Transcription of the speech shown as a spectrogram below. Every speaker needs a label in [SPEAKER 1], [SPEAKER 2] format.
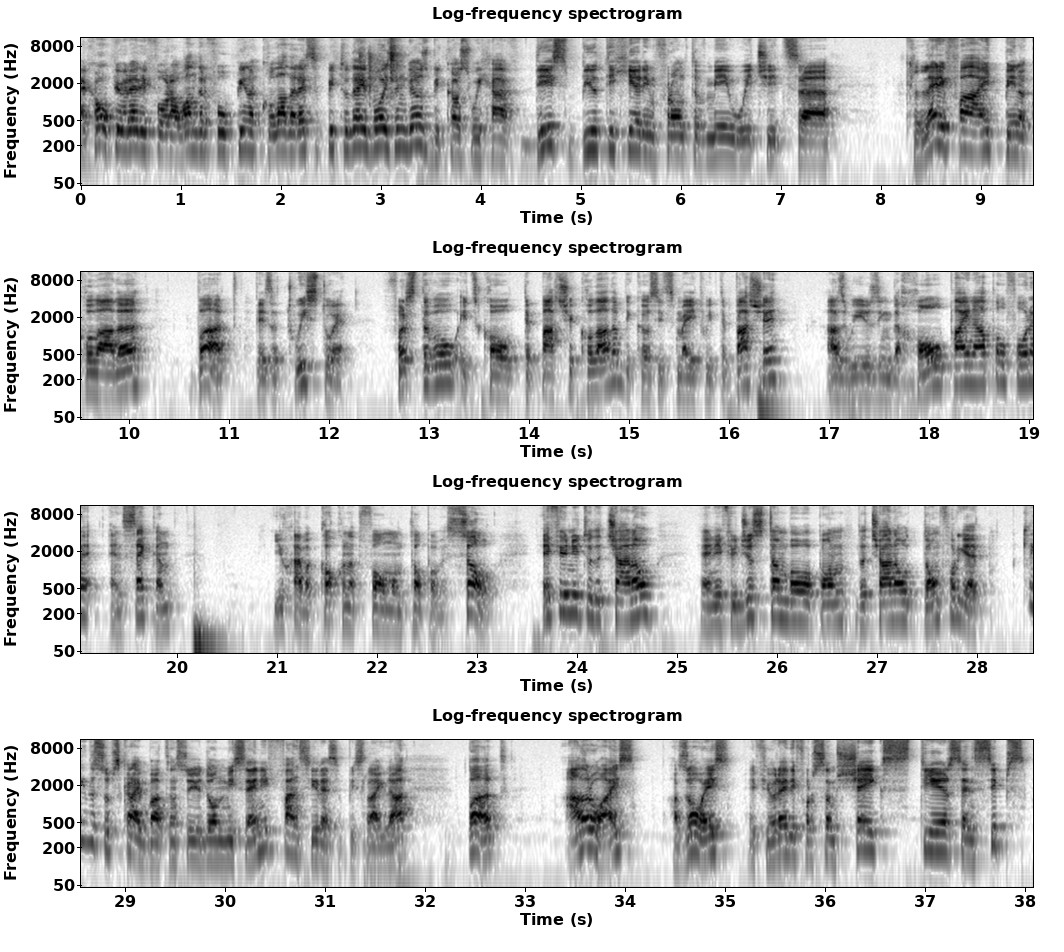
[SPEAKER 1] I hope you're ready for a wonderful pina colada recipe today, boys and girls, because we have this beauty here in front of me, which is a clarified pina colada, but there's a twist to it. First of all, it's called tepache colada because it's made with tepache, as we're using the whole pineapple for it. And second, you have a coconut foam on top of it. So, if you're new to the channel, and if you just stumble upon the channel, don't forget, click the subscribe button so you don't miss any fancy recipes like that. But otherwise, as always, if you're ready for some shakes, steers and sips,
